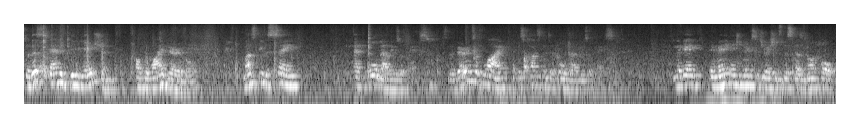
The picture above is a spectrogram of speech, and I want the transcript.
So this standard deviation of the y variable must be the same at all values of x. So the variance of y is constant at all values of x. And again, in many engineering situations, this does not hold.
